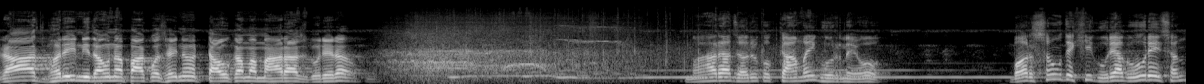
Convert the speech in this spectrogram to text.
रातभरि निदाउन पाएको छैन टाउकामा महाराज घुरेर महाराजहरूको कामै घुर्ने हो। वर्षौँदेखि घुर्या घुरै छन्।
